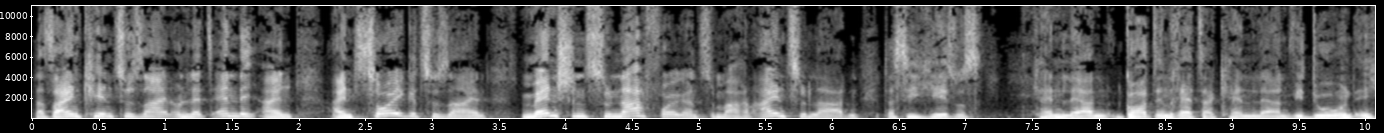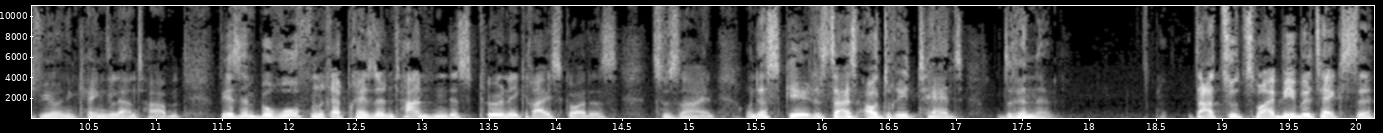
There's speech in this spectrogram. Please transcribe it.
sein Kind zu sein und letztendlich ein, ein Zeuge zu sein, Menschen zu Nachfolgern zu machen, einzuladen, dass sie Jesus kennenlernen, Gott den Retter kennenlernen, wie du und ich, wir ihn kennengelernt haben. Wir sind berufen, Repräsentanten des Königreichs Gottes zu sein. Und das gilt, es da ist Autorität drinne. Dazu zwei Bibeltexte,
